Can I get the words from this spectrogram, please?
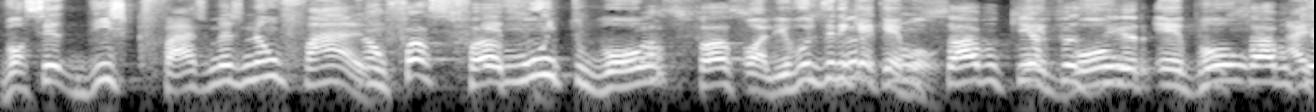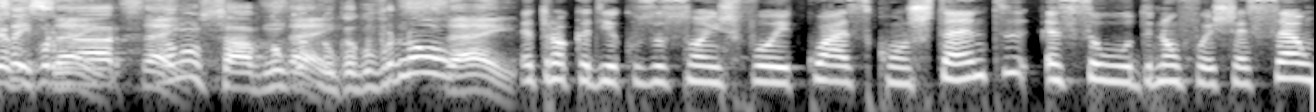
Você diz que faz, mas não faz. Não faço, faço. É muito bom. Faço, faço. Olha, eu vou dizer em que é que é bom. Não sabe o que é, é fazer. Bom, é bom. Não sabe o que Ai, é sei, governar. Sei, não, não sabe, nunca, sei, nunca governou. Sei. A troca de acusações foi quase constante. A saúde não foi exceção.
